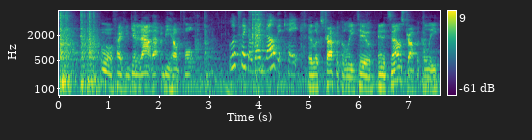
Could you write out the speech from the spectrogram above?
oh, if I could get it out, that would be helpful. Looks like a red velvet cake. It looks tropically too, and it smells tropically.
